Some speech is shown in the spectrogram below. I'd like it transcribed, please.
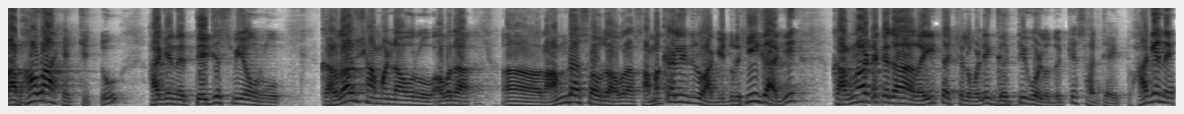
ಪ್ರಭಾವ ಹೆಚ್ಚಿತ್ತು. ಹಾಗೆಯೇ ತೇಜಸ್ವಿ ಅವರು ಕರದಾಲ್ ಶಾಮಣ್ಣ ಅವರು, ಅವರ ರಾಮದಾಸ್ ಅವರು ಅವರ ಸಮಕಾಲೀನರು ಆಗಿದ್ದರು. ಹೀಗಾಗಿ ಕರ್ನಾಟಕದ ರೈತ ಚಳವಳಿ ಗಟ್ಟಿಗೊಳ್ಳೋದಕ್ಕೆ ಸಾಧ್ಯ ಇತ್ತು. ಹಾಗೆಯೇ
